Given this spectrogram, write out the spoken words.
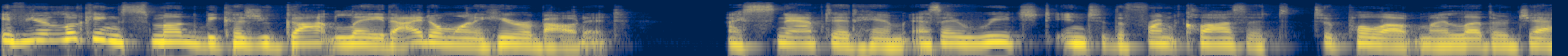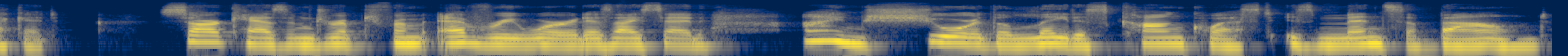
If you're looking smug because you got laid, I don't want to hear about it. I snapped at him as I reached into the front closet to pull out my leather jacket. Sarcasm dripped from every word as I said, I'm sure the latest conquest is Mensa bound.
